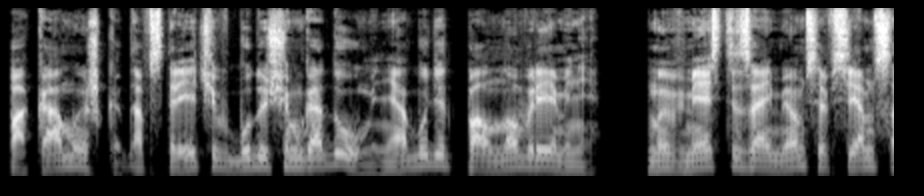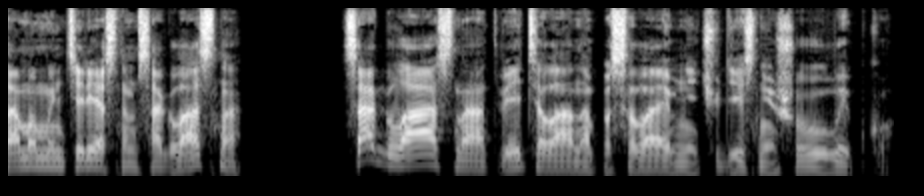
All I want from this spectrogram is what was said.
Пока, мышка, до встречи в будущем году, у меня будет полно времени. Мы вместе займемся всем самым интересным, согласна?» «Согласна», — ответила она, посылая мне чудеснейшую улыбку.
